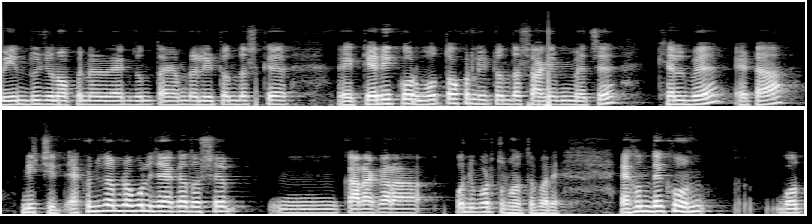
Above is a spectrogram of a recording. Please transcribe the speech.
মেন দুজন ওপেনারের একজন, তাই আমরা লিটন দাসকে ক্যারি করব, তখন লিটন দাস আগামী ম্যাচে খেলবে। এটা নিশ্চিত। এখন যদি আমরা বলি যে একাদশে কারা কারা পরিবর্তন হতে পারে, এখন দেখুন, গত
